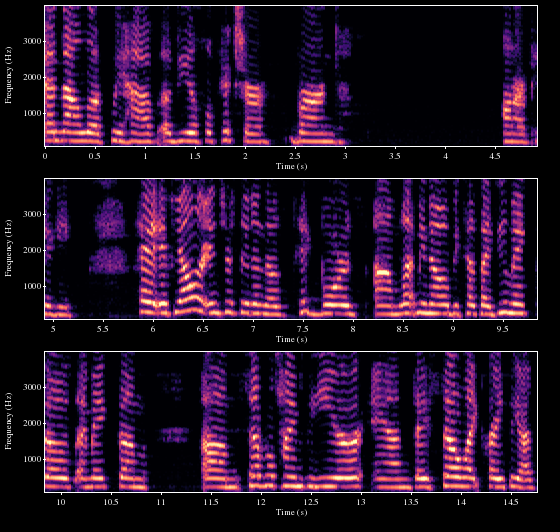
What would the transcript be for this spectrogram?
And now look we have a beautiful picture burned on our piggy hey, if y'all are interested in those pig boards, um, let me know because I do make those. I make them um, several times a year and they sell like crazy. I've,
